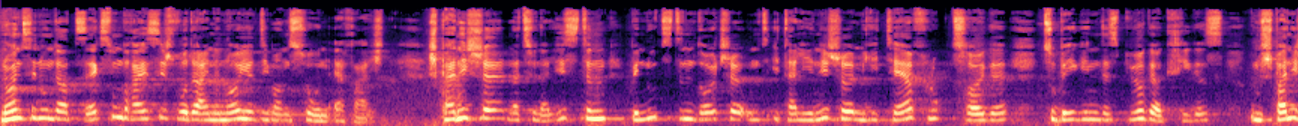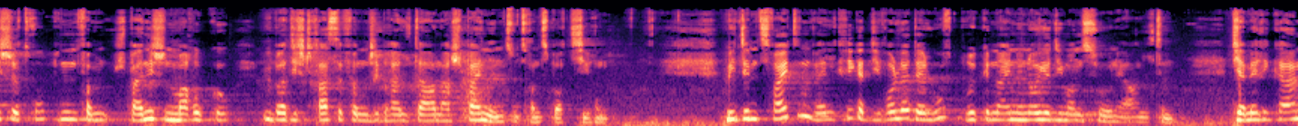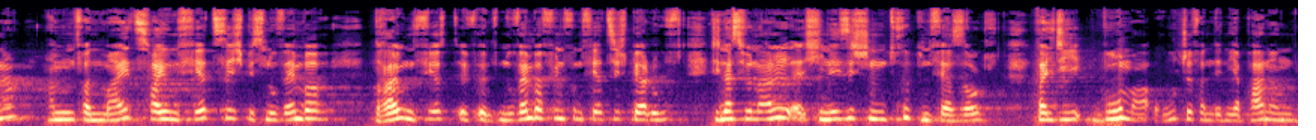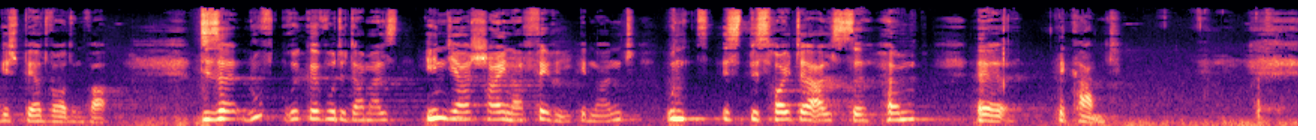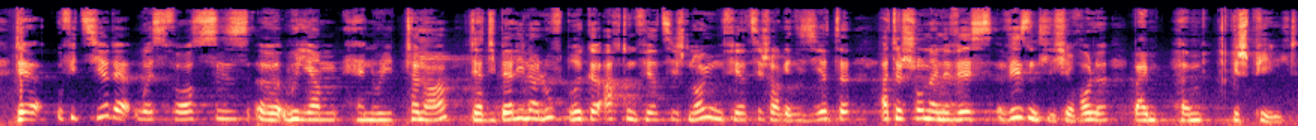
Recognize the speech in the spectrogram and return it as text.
1936 wurde eine neue Dimension erreicht. Spanische Nationalisten benutzten deutsche und italienische Militärflugzeuge zu Beginn des Bürgerkrieges, um spanische Truppen vom spanischen Marokko über die Straße von Gibraltar nach Spanien zu transportieren. Mit dem Zweiten Weltkrieg hat die Rolle der Luftbrücken eine neue Dimension erhalten. Die Amerikaner haben von Mai 42 bis November 43, äh, November 45 per Luft die national-chinesischen Truppen versorgt, weil die Burma-Route von den Japanern gesperrt worden war. Diese Luftbrücke wurde damals India-China Ferry genannt und ist bis heute als äh, HUMP äh, bekannt. Der Offizier der US Forces äh, William Henry Turner, der die Berliner Luftbrücke 48-49 organisierte, hatte schon eine wes wesentliche Rolle beim HUMP gespielt.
